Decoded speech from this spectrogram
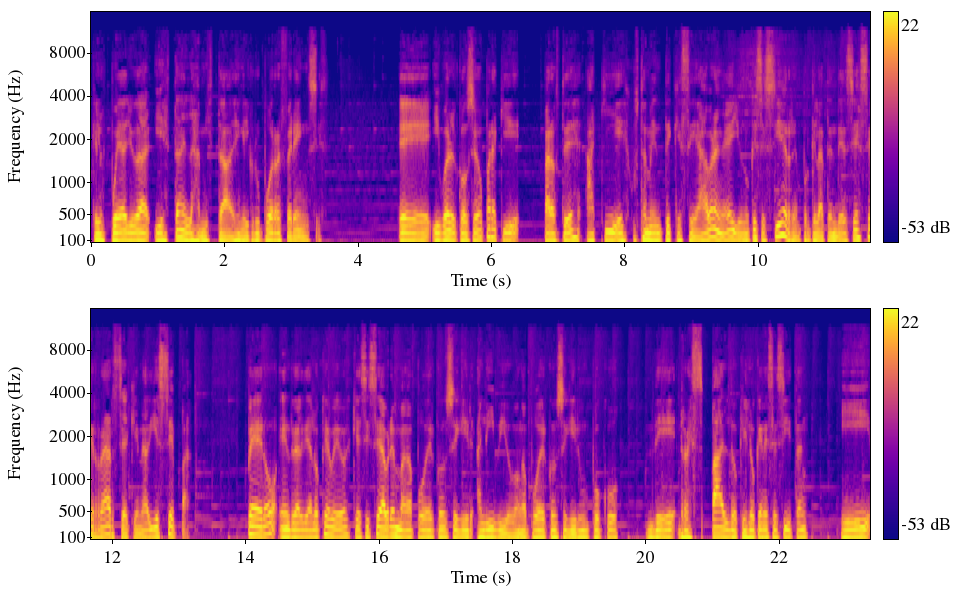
que los puede ayudar y está en las amistades, en el grupo de referencias. Eh, y bueno, el consejo para, aquí, para ustedes aquí es justamente que se abran a ello, no que se cierren, porque la tendencia es cerrarse, a que nadie sepa. Pero en realidad lo que veo es que si se abren van a poder conseguir alivio, van a poder conseguir un poco de respaldo, que es lo que necesitan y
